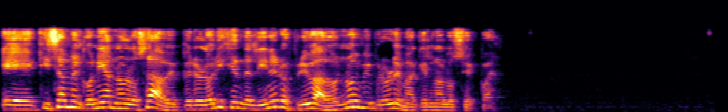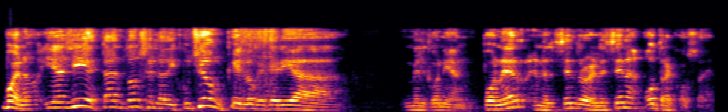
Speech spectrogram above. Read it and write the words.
Eh, quizás Melconian no lo sabe, pero el origen del dinero es privado. No es mi problema que él no lo sepa. Bueno, y allí está entonces la discusión, que es lo que quería Melconian, poner en el centro de la escena otra cosa,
